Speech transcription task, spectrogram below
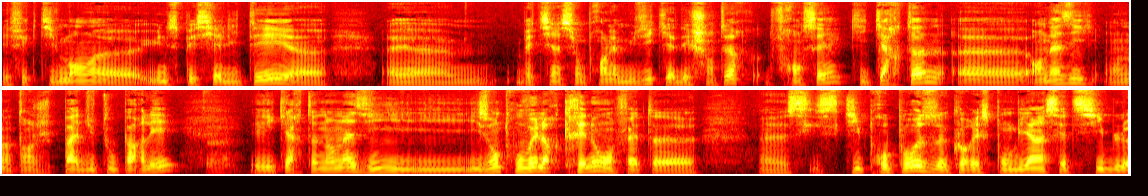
effectivement euh, une spécialité. Bah tiens, si on prend la musique, il y a des chanteurs français qui cartonnent en Asie. On n'entend pas du tout parler, et ils cartonnent en Asie. Ils, ils ont trouvé leur créneau en fait. Ce qu'ils proposent correspond bien à cette cible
